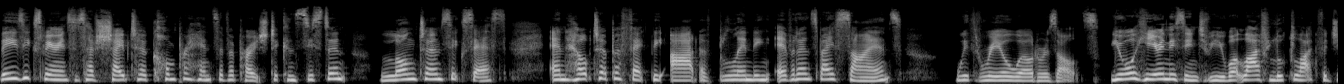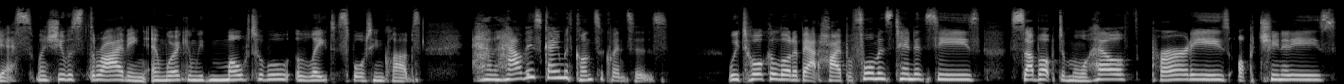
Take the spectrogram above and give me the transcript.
These experiences have shaped her comprehensive approach to consistent, long-term success and helped her perfect the art of blending evidence-based science with real world results. You will hear in this interview what life looked like for Jess when she was thriving and working with multiple elite sporting clubs and how this came with consequences. We talk a lot about high performance tendencies, suboptimal health, priorities, opportunities.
